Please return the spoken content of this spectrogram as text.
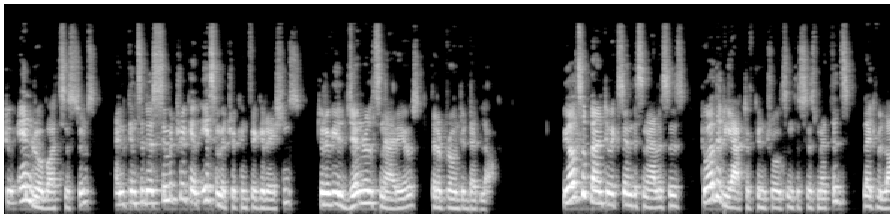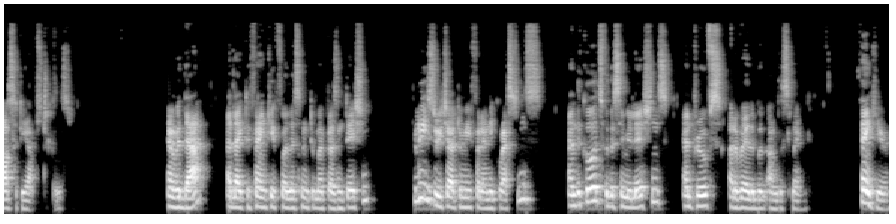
to n-robot systems and consider symmetric and asymmetric configurations to reveal general scenarios that are prone to deadlock. We also plan to extend this analysis to other reactive control synthesis methods like velocity obstacles. And with that, I'd like to thank you for listening to my presentation. Please reach out to me for any questions, and the codes for the simulations and proofs are available on this link. Thank you.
